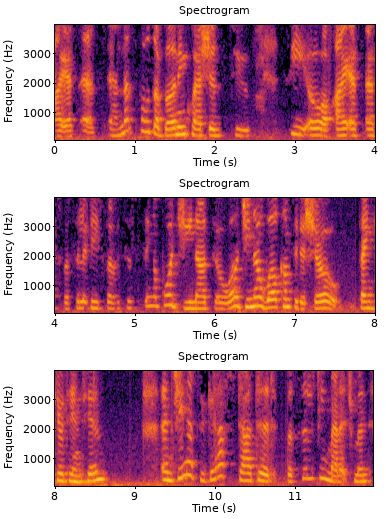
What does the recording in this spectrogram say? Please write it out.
ISS. And let's pose our burning questions to CEO of ISS Facility Services Singapore, Gina Toa. Gina, welcome to the show. Thank you, Tian Tian. And Gina, to get us started, facility management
